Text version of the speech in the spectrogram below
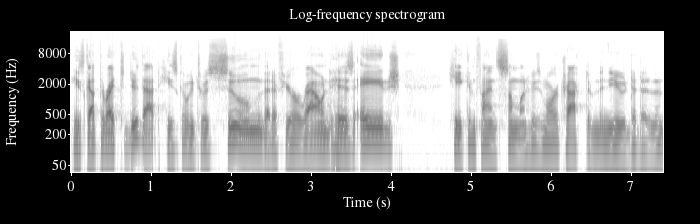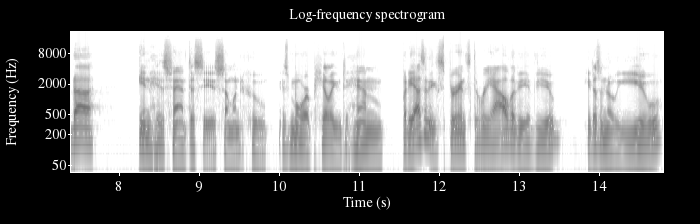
he's got the right to do that. He's going to assume that if you're around his age, he can find someone who's more attractive than you, da da da da in his fantasies, someone who is more appealing to him, but he hasn't experienced the reality of you. He doesn't know you.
